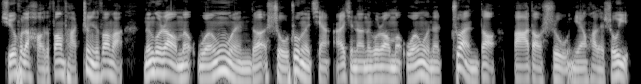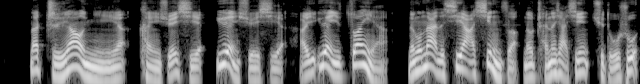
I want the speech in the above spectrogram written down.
学会了好的方法、正确的方法，能够让我们稳稳的守住我们的钱，而且呢能够让我们稳稳的赚到八到十五年化的收益。那只要你肯学习、愿学习，而愿意钻研。能够耐得下性子，能沉得下心去读书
